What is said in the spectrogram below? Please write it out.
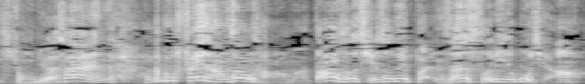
总决赛那那不非常正常吗？当时骑士队本身实力就不强，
